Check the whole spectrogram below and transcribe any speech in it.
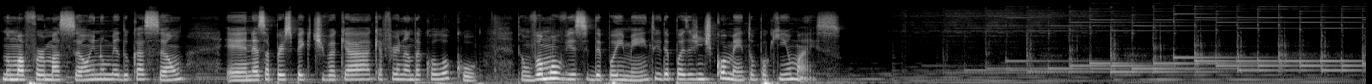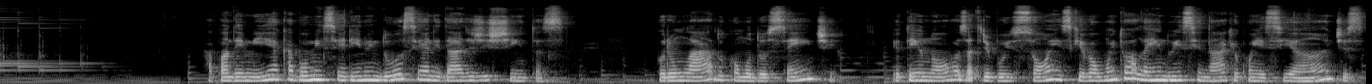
numa formação e numa educação é, nessa perspectiva que a, que a Fernanda colocou. Então vamos ouvir esse depoimento e depois a gente comenta um pouquinho mais. A pandemia acabou me inserindo em duas realidades distintas. Por um lado, como docente, eu tenho novas atribuições que vão muito além do ensinar que eu conhecia antes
